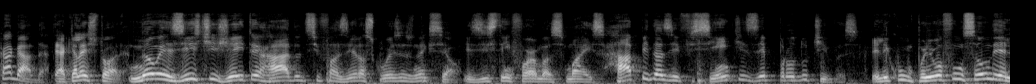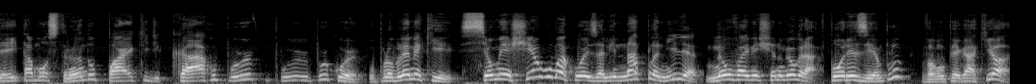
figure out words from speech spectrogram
Cagada. É aquela história. Não existe jeito errado de se fazer as coisas no Excel. Existem formas mais rápidas, eficientes e produtivas. Ele cumpriu a função dele, aí está mostrando o parque de carro por, por, por cor. O problema é que se eu mexer alguma coisa ali na planilha, não vai mexer no meu gráfico. Por exemplo, vamos pegar aqui ó,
